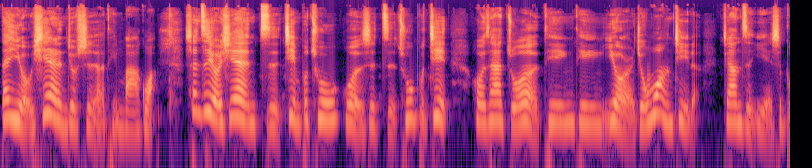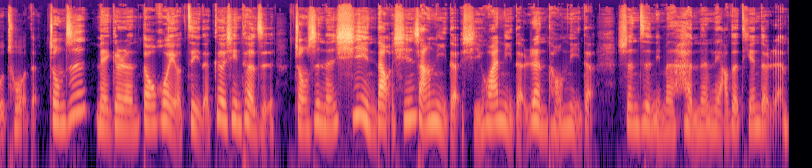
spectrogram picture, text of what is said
但有些人就适合听八卦，甚至有些人只进不出，或者是只出不进，或者是他左耳听听，右耳就忘记了。这样子也是不错的。总之，每个人都会有自己的个性特质，总是能吸引到欣赏你的、喜欢你的、认同你的，甚至你们很能聊得天的人。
